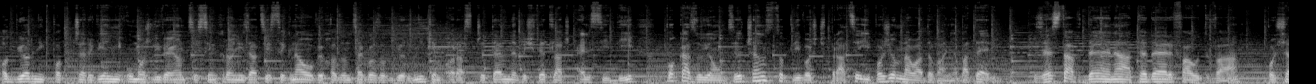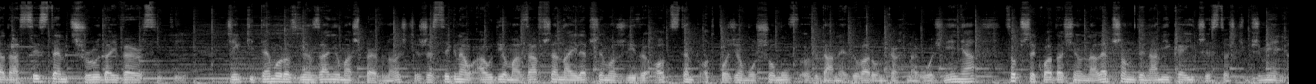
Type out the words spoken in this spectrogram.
odbiornik podczerwieni umożliwiający synchronizację sygnału wychodzącego z odbiornikiem oraz czytelny wyświetlacz LCD pokazujący częstotliwość pracy i poziom naładowania baterii. Zestaw DNA TDR-V2 posiada system True Diversity. Dzięki temu rozwiązaniu masz pewność, że sygnał audio ma zawsze najlepszy możliwy odstęp od poziomu szumów w danych warunkach nagłośnienia, co przekłada się na lepszą dynamikę i czystość brzmienia.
